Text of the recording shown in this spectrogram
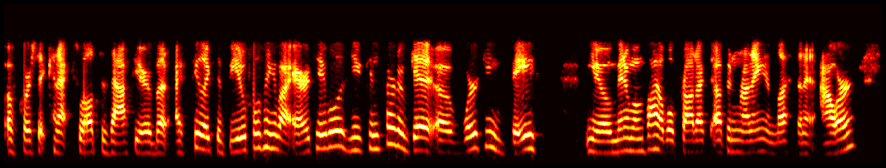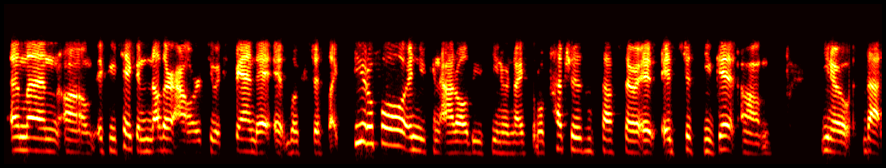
of course, it connects well to Zapier, but I feel like the beautiful thing about Airtable is you can sort of get a working base, you know, minimum viable product up and running in less than an hour. And then um, if you take another hour to expand it, it looks just like beautiful, and you can add all these, you know, nice little touches and stuff. So it, it's just you get um, you know, that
